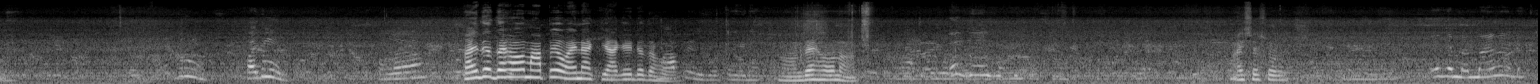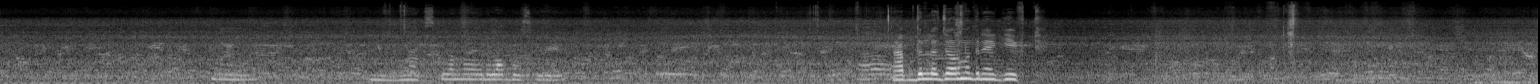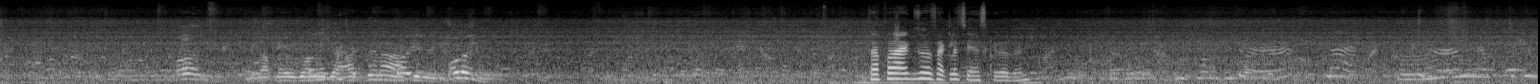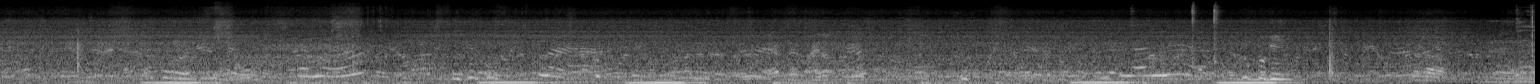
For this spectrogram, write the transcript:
তাইদের দেখো মাপে হয় নাকি? আগে এটা দেখো হ্যাঁ, দেখো না। আয়সা সরো। আবদুল্লাহ জন্মদিনের গিফট তারপর একজন থাকলে চেঞ্জ করে দেন।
